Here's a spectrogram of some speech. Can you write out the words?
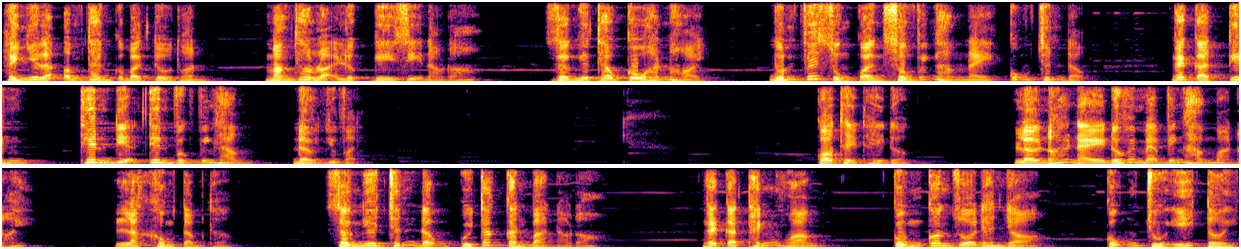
Hình như là âm thanh của Bạch Tiểu Thuần Mang theo loại lực kỳ dị nào đó. Dường như theo câu hắn hỏi Bốn phía xung quanh sông Vĩnh Hằng này cũng chấn động. Ngay cả tiên, thiên địa tiên vực Vĩnh Hằng Đều như vậy. Có thể thấy được, Lời nói này đối với mẹ Vĩnh Hằng mà nói Là không tầm thường. Dường như chấn động quy tắc căn bản nào đó. Ngay cả Thánh Hoàng Cùng con rùa đen nhỏ Cũng chú ý tới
